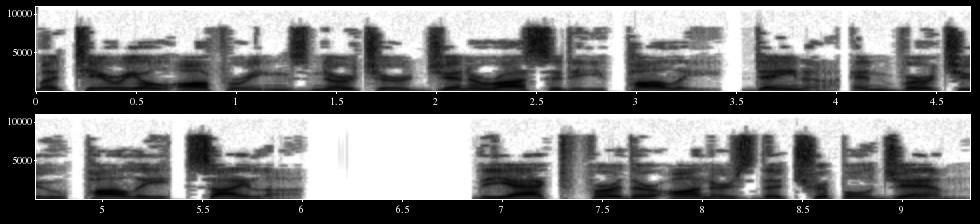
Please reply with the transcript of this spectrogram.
Material offerings nurture generosity Pali, Dana and virtue Pali, Sila. The act further honors the Triple Gem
